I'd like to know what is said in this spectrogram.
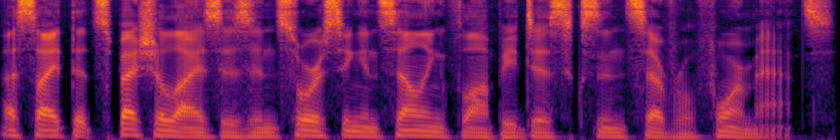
a site that specializes in sourcing and selling floppy disks in several formats.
